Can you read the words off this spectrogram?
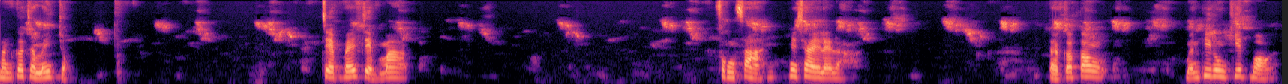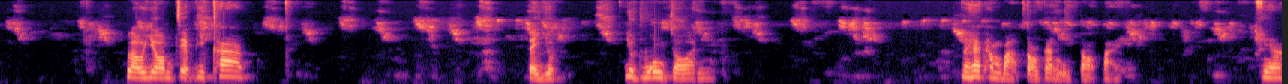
มันก็จะไม่จบ เจ็บไหมเจ็บมาก สงสารไม่ใช่อะไรล่ะ แต่ก็ต้องเหมือนที่ลุงคิดบอก เรายอมเจ็บอีกข้าง แต่หยุดหยุดวงจร ไม่ให้ทำบาปต่อกันอีกต่อไป เนี่ย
